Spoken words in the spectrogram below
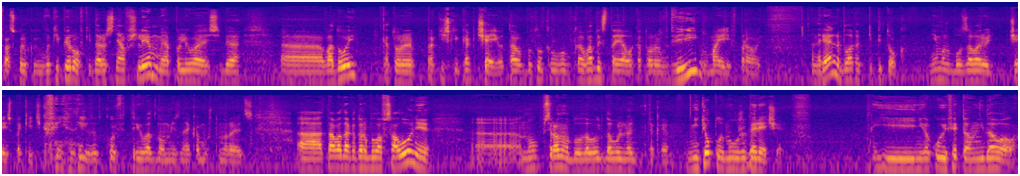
поскольку в экипировке, даже сняв шлем и поливая себя э, водой, которая практически как чай. Вот та бутылка воды стояла, которая в двери, в моей, в правой, она реально была как кипяток. Мне можно было заваривать чай из пакетиков, или этот кофе три в одном, не знаю, кому что нравится. А та вода, которая была в салоне, Э, но все равно была довольно такая не теплая, но уже горячая. И никакого эффекта она не давала.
